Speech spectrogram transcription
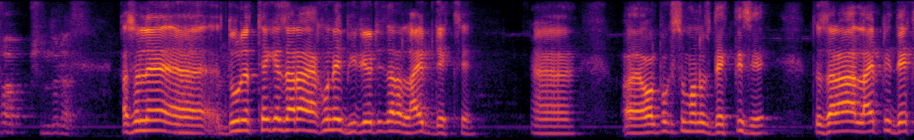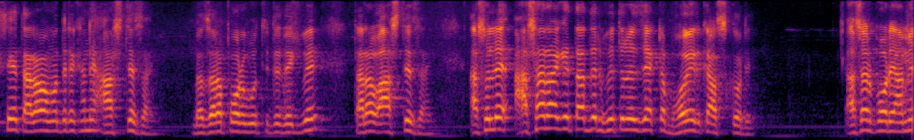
সব সুন্দর আছে। আসলে দূরের থেকে যারা এখন এই ভিডিওটি যারা লাইভ দেখছে অল্প কিছু মানুষ দেখতেছে। তো যারা লাইভটি দেখছে, তারাও আমাদের এখানে আসতে চায়। বা যারা পরবর্তীতে দেখবে, তারাও আসতে চায়। আসলে আসার আগে তাদের ভেতরে যে একটা ভয়ের কাজ করে। আসার পরে আমি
